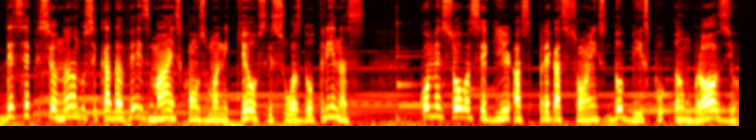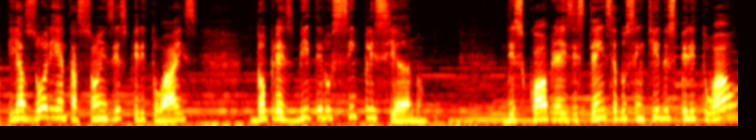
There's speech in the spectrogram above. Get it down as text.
Decepcionando-se cada vez mais com os maniqueus e suas doutrinas, começou a seguir as pregações do bispo Ambrósio e as orientações espirituais do presbítero Simpliciano. Descobre a existência do sentido espiritual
